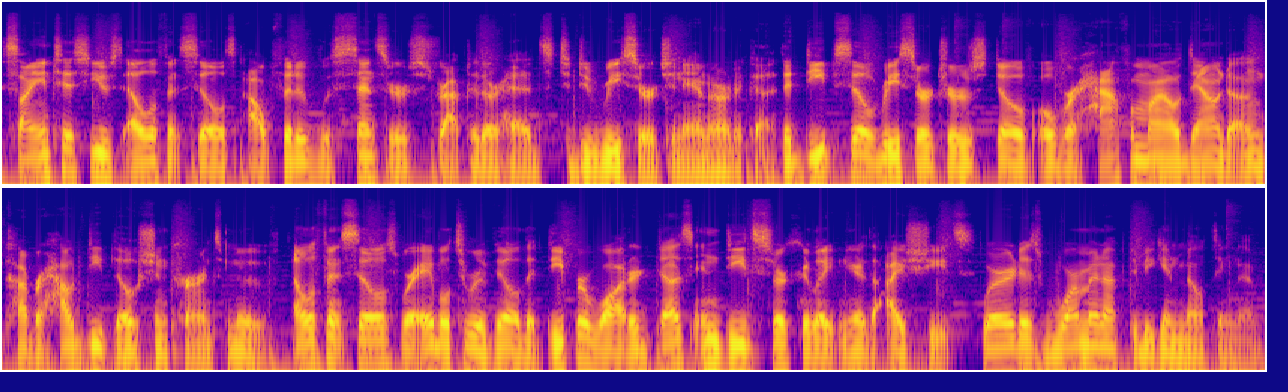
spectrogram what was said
Scientists used elephant seals outfitted with sensors strapped to their heads to do research in Antarctica. The deep seal researchers dove over half a mile down to uncover how deep the ocean currents move. Elephant seals were able to reveal that deeper water does indeed circulate near the ice sheets, where it is warm enough to begin melting them.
